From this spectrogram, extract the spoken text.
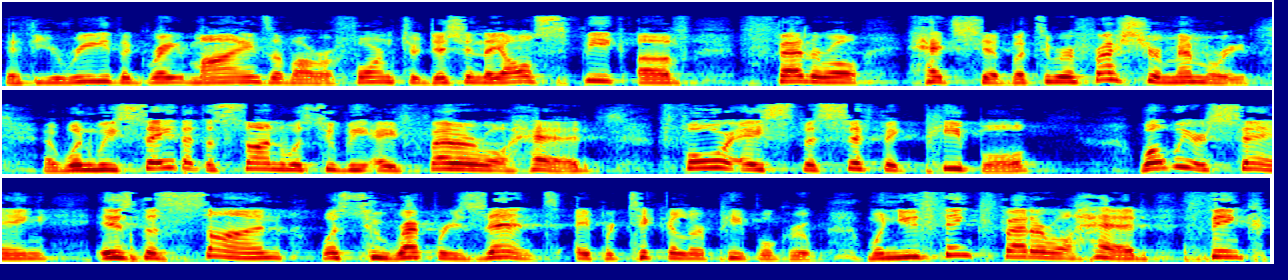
If you read the great minds of our Reformed tradition, they all speak of federal headship. But to refresh your memory, uh, when we say that the Son was to be a federal head for a specific people, what we are saying is the son was to represent a particular people group. When you think federal head, think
